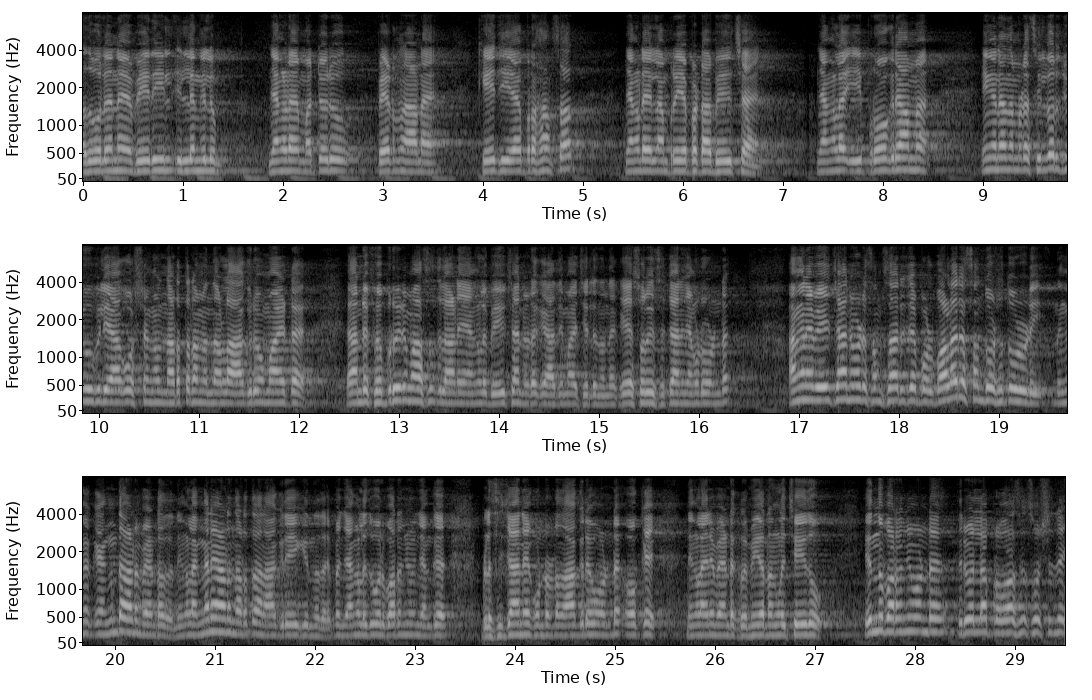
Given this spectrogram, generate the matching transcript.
അതുപോലെ തന്നെ വേദിയിൽ ഇല്ലെങ്കിലും ഞങ്ങളുടെ മറ്റൊരു പേടനാണ് കെ ജി എബ്രഹാം സാർ. ഞങ്ങളുടെ എല്ലാം പ്രിയപ്പെട്ട ബേച്ചായൻ ഞങ്ങളെ ഈ പ്രോഗ്രാം ഇങ്ങനെ നമ്മുടെ സിൽവർ ജൂബിലി ആഘോഷങ്ങൾ നടത്തണമെന്നുള്ള ആഗ്രഹമായിട്ട് ഏതാണ്ട് ഫെബ്രുവരി മാസത്തിലാണ് ഞങ്ങൾ വേവിച്ചാനിടയ്ക്ക് ആദ്യമായി ചെല്ലുന്നത്. കെ സുറി സച്ചാൻ ഞങ്ങളുടെ ഉണ്ട്. അങ്ങനെ വേവിച്ചാനോട് സംസാരിച്ചപ്പോൾ വളരെ സന്തോഷത്തോടുകൂടി നിങ്ങൾക്ക് എന്താണ് വേണ്ടത്? നിങ്ങൾ എങ്ങനെയാണ് നടത്താൻ ആഗ്രഹിക്കുന്നത്? ഇപ്പം ഞങ്ങൾ ഇതുപോലെ പറഞ്ഞു ഞങ്ങൾക്ക് ബ്ലസിച്ചാനെ കൊണ്ടുവരുന്ന ആഗ്രഹമുണ്ട്. ഓക്കെ നിങ്ങളതിന് വേണ്ട ക്രമീകരണങ്ങൾ ചെയ്തു. എന്ന് പറഞ്ഞുകൊണ്ട് തിരുവല്ല പ്രവാസി അസോസിയേഷന്റെ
